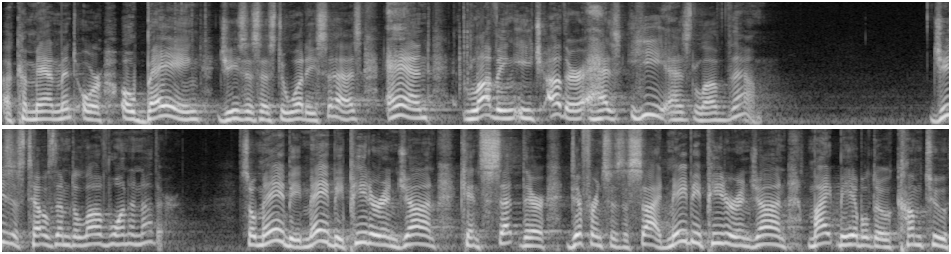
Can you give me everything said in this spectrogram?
a commandment or obeying Jesus as to what he says and loving each other as he has loved them. Jesus tells them to love one another. So maybe, maybe Peter and John can set their differences aside. Maybe Peter and John might be able to come to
